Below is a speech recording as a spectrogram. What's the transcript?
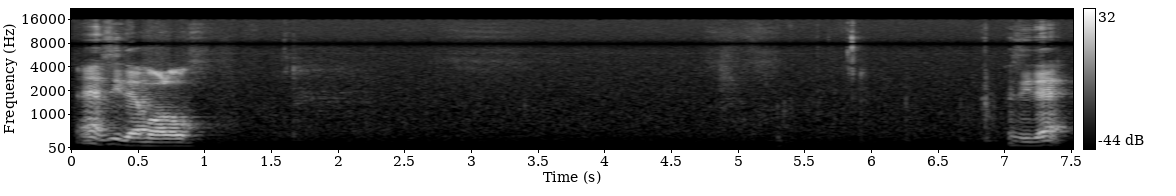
Ez ide való. Ez ide.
